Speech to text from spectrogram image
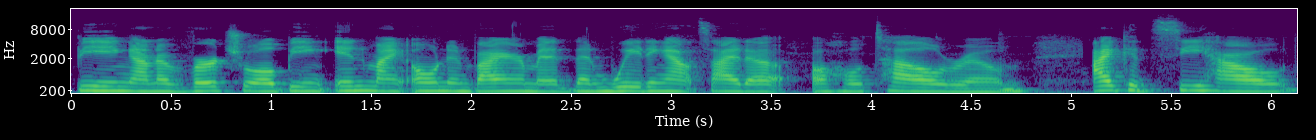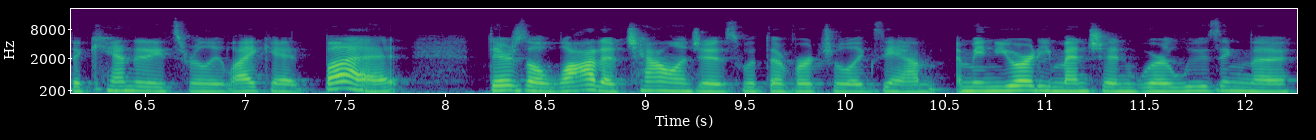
being on a virtual, being in my own environment than waiting outside a, a hotel room. I could see how the candidates really like it, but there's a lot of challenges with the virtual exam. I mean, you already mentioned we're losing the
